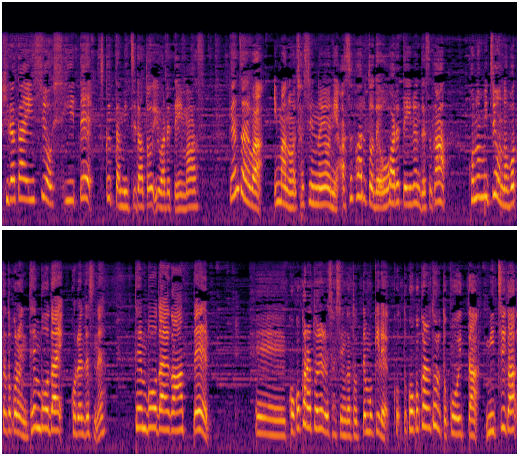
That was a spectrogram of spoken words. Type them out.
平たい石を引いて作った道だと言われています。現在は今の写真のようにアスファルトで覆われているんですが、この道を登ったところに展望台、これですね。展望台があって、えー、ここから撮れる写真がとっても綺麗こ。ここから撮るとこういった道が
